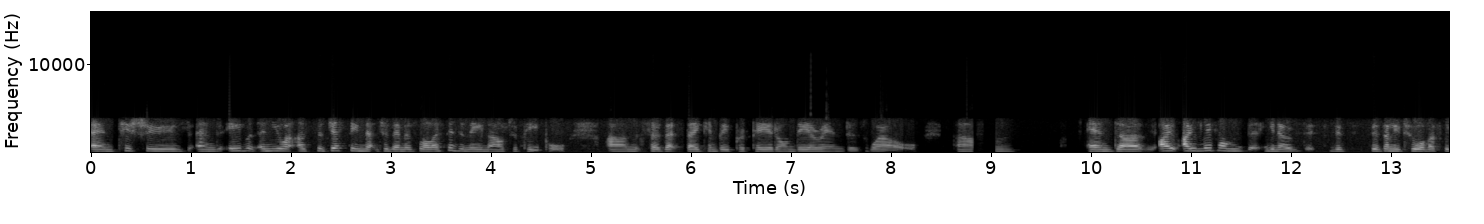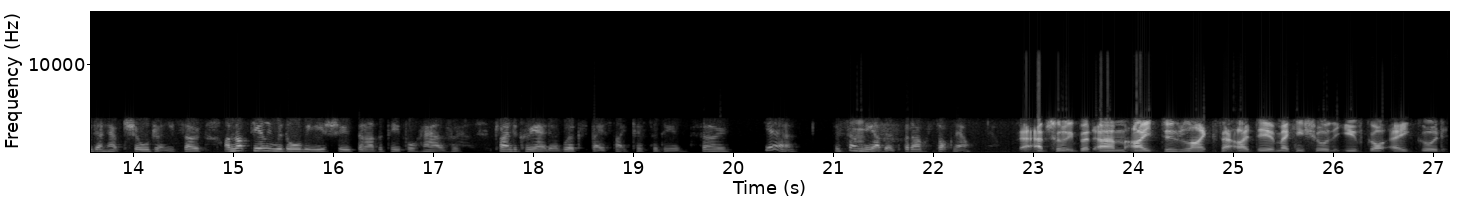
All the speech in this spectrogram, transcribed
and tissues and even and you are suggesting that to them as well. I send an email to people um, so that they can be prepared on their end as well. Um, and uh, I, I, live on, you know, there's, there's, only two of us. We don't have children, so I'm not dealing with all the issues that other people have of trying to create a workspace like Tessa did. So yeah, there's so many others, but I'll stop now. Absolutely, but um, I do like that idea of making sure that you've got a good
